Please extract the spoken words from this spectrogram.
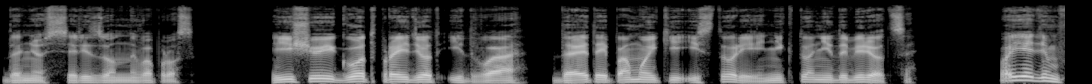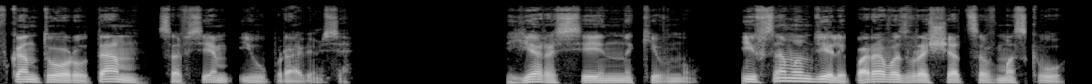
донесся резонный вопрос. Еще и год пройдет, и два. До этой помойки истории никто не доберется. Поедем в контору, там совсем и управимся. Я рассеянно кивнул. И в самом деле пора возвращаться в Москву.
